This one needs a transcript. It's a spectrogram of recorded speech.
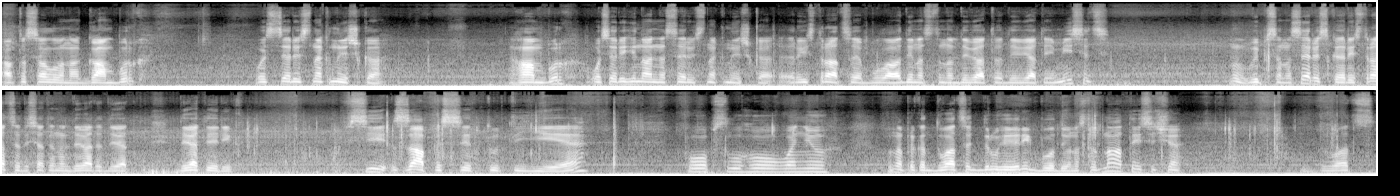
автосалона Гамбург. Ось сервісна книжка Гамбург. Ось оригінальна сервісна книжка. Реєстрація була 11.09.9 місяць. Ну, виписана сервіска, реєстрація 10.09.9 рік. Всі записи тут є по обслуговуванню. Ну, наприклад, 22 рік було 91 тисяча. 20...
